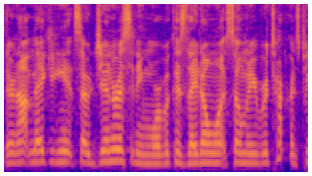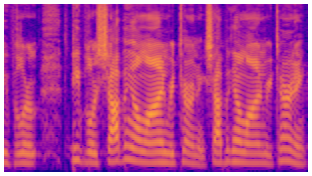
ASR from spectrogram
They're not making it so generous anymore because they don't want so many returns. People are, people are shopping online, returning, shopping online, returning.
